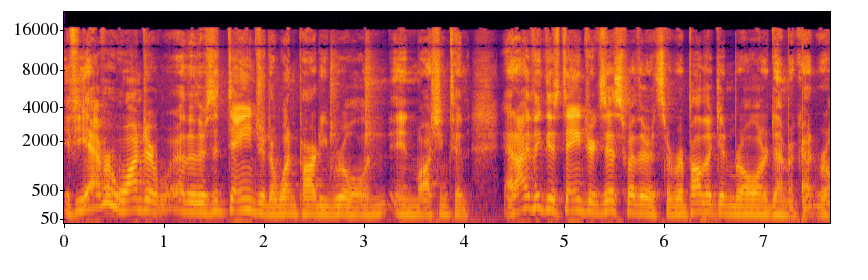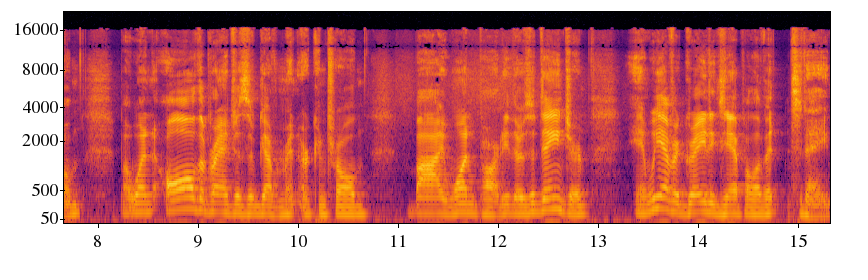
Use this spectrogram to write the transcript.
if you ever wonder whether there's a danger to one party rule in, in Washington, and I think this danger exists whether it's a Republican rule or a Democrat rule, but when all the branches of government are controlled by one party, there's a danger. And we have a great example of it today.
